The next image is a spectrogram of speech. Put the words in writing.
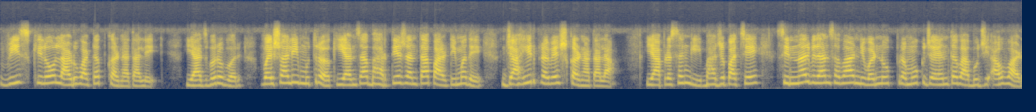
वीस किलो लाडू वाटप करण्यात आले. याचबरोबर वैशाली मुत्रक यांचा भारतीय जनता पार्टीमध्ये जाहीर प्रवेश करण्यात आला. या प्रसंगी भाजपाचे सिन्नर विधानसभा निवडणूक प्रमुख जयंत बाबूजी आव्हाड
